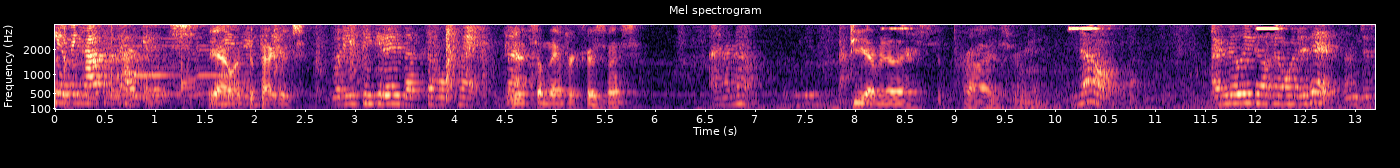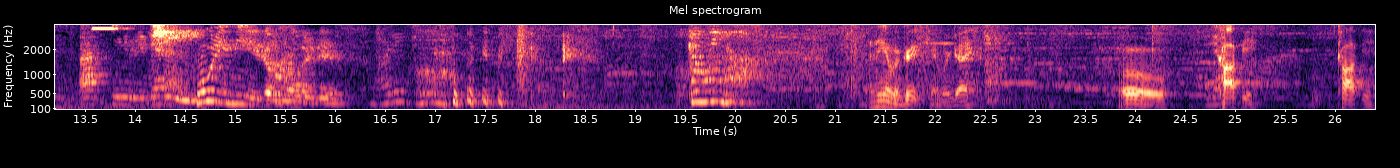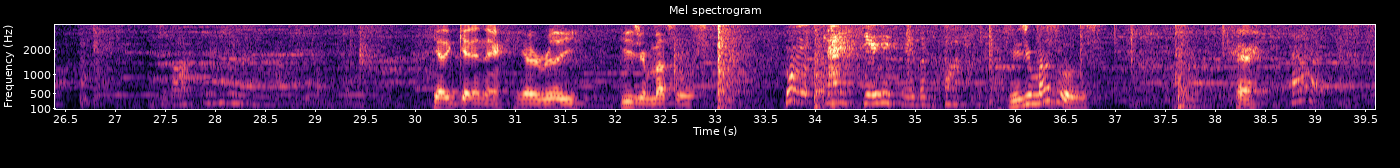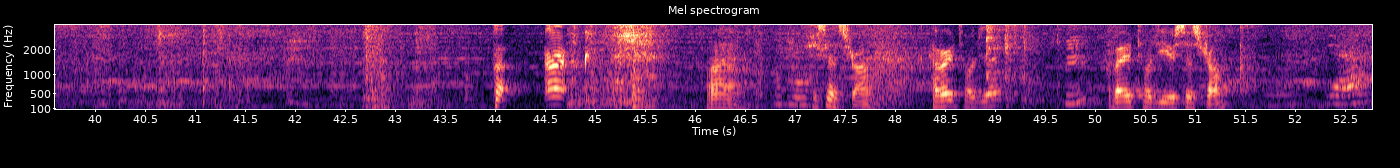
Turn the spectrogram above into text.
Okay, we have a package. Yeah, what's a package? What do you think it is? That's the whole point. You did something for Christmas? I don't know. Do you have another surprise for me? No. I really don't know what it is. I'm just asking you to guess. What do you mean you don't know what it is? Why do you do that? Going off. I think I'm a great camera guy. Oh, coffee. Coffee. You gotta get in there. You gotta really use your muscles. Guys, seriously, the box Use your muscles. Here. stuck. Huh. Ah. Wow. Okay. You're so strong. Have I ever told you that? Hmm? Have I already told you you're so strong? Yeah.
